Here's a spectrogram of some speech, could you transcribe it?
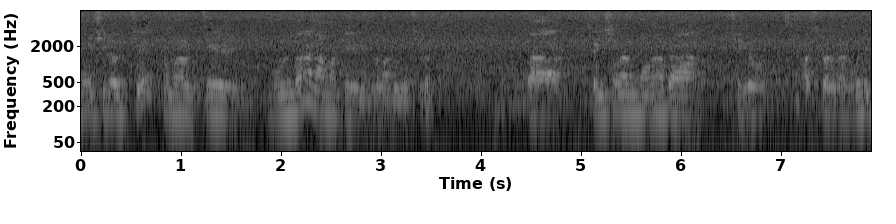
নিয়েছিল হচ্ছে, তোমার হচ্ছে মোহনবাগান, আমাকে ইস্টবেঙ্গল নিয়েছিল। তা সেই সময় মনাদা ছিল, ভাস্কর গাঙ্গুলি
